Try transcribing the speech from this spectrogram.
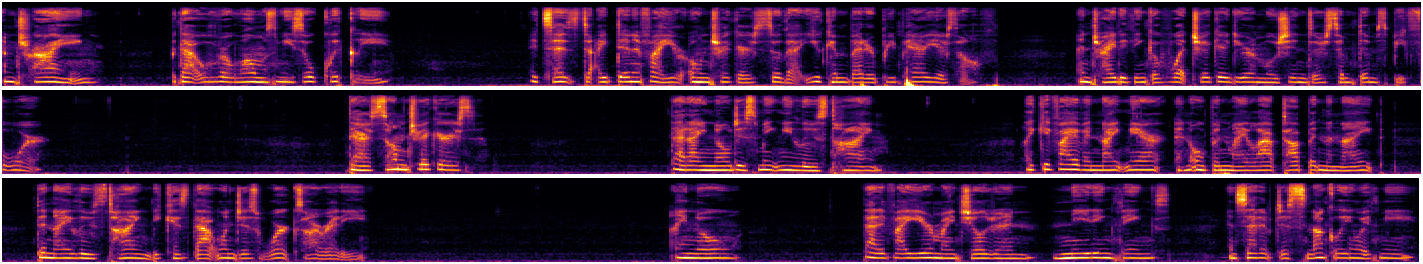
I'm trying, but that overwhelms me so quickly. It says to identify your own triggers so that you can better prepare yourself and try to think of what triggered your emotions or symptoms before. There are some triggers that I know just make me lose time. Like if I have a nightmare and open my laptop in the night, then I lose time because that one just works already. I know that if I hear my children needing things instead of just snuggling with me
